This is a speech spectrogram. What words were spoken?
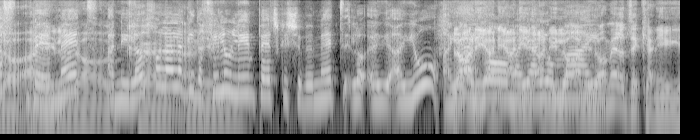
אף, לא, אני באמת, לא- אני לא כן, יכולה להגיד, אני- אפילו לי עם פצ'קי שבאמת, לא, היו, היה לא, אני, יום, אני, היה אני, אני, לא, אני יומיים. לא אומר את זה כי אני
